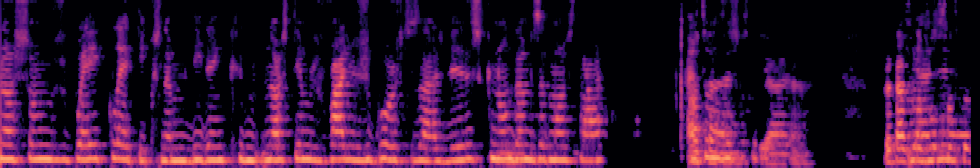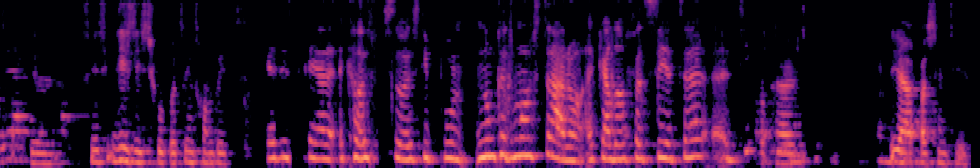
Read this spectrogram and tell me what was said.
nós somos bem ecléticos na medida em que nós temos vários gostos às vezes que não Hum. damos a demonstrar a Ok, todas as pessoas. yeah, yeah. Por acaso, uma yeah. Sim, sim. Diz, diz, desculpa, te interrompi-te. É de se calhar aquelas pessoas tipo nunca demonstraram aquela faceta a ti. Ok. Yeah, faz sentido.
